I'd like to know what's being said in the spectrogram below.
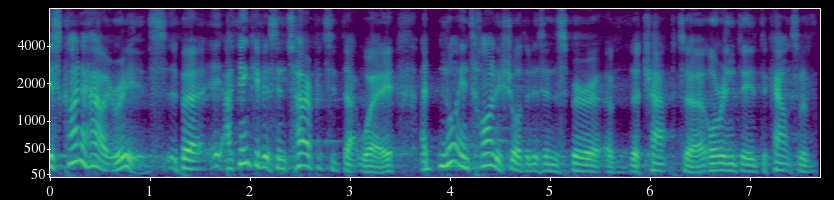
it's kind of how it reads, but I think if it's interpreted that way, I'm not entirely sure that it's in the spirit of the chapter or indeed the counsel of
